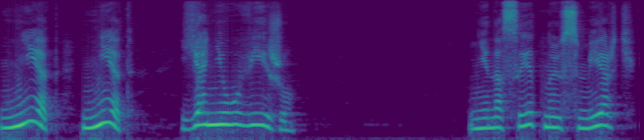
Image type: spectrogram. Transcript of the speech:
Нет, нет, я не увижу. Ненасытную смерть,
